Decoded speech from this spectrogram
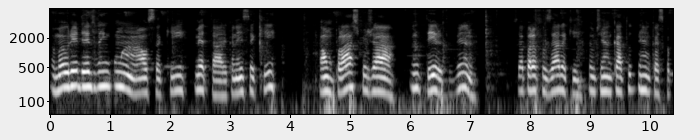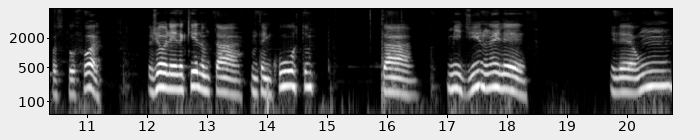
a maioria deles vem com uma alça aqui metálica, né? Esse aqui é um plástico já inteiro, tá vendo? Só parafusado aqui. Então, tinha que arrancar tudo para arrancar esse capacitor fora. Eu já olhei ele aqui, ele não tá, não tá em curto. Tá medindo, né? Ele é ele é um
